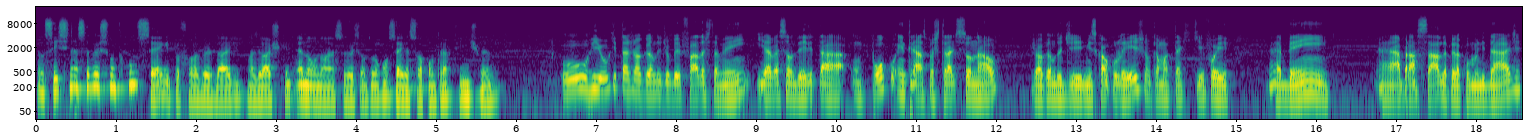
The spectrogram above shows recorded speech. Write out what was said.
Eu não sei se nessa versão tu consegue, para falar a verdade, mas eu acho que. É não, não, essa versão tu não consegue, é só contra Fint mesmo. O Ryuk tá jogando de Obefadas também, e a versão dele tá um pouco, entre aspas, tradicional, jogando de Miscalculation, que é uma tech que foi é, bem é, abraçada pela comunidade.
